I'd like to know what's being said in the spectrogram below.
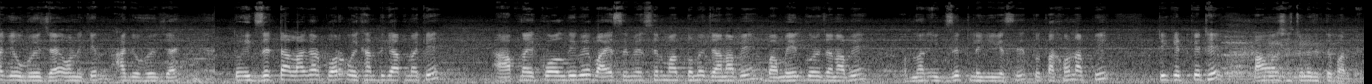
আগেও হয়ে যায়, অনেকের আগে হয়ে যায়। তো এক্সিটটা লাগার পর ওইখান থেকে আপনাকে আপনাকে কল দেবে বা এস এম এর মাধ্যমে জানাবে বা মেইল করে জানাবে, আপনার এক্সিট লেগে গেছে। তো তখন আপনি টিকিট কেটে বাংলাদেশে চলে যেতে পারবেন।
